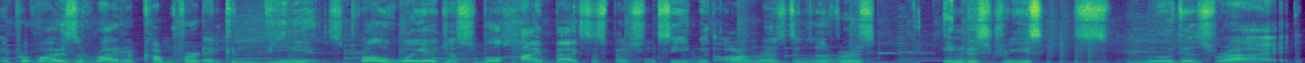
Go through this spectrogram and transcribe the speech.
it provides the rider comfort and convenience. 12-way adjustable high-back suspension seat with armrest delivers the industry's smoothest ride.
